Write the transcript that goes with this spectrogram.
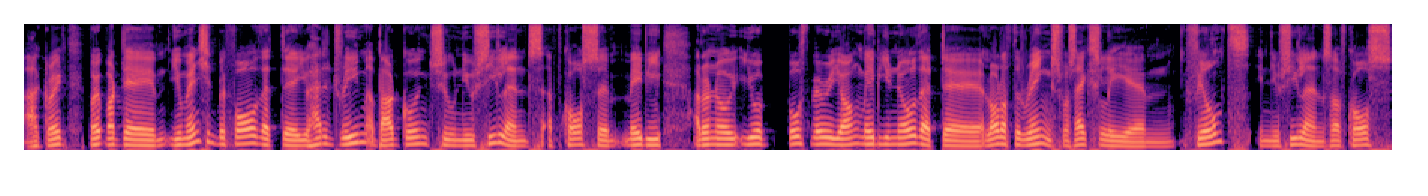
Ah, great. But but um, you mentioned before that uh, you had a dream about going to New Zealand. Of course, uh, maybe I don't know. You were both very young. Maybe you know that uh, a Lord of the Rings was actually um, filmed in New Zealand. So of course,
